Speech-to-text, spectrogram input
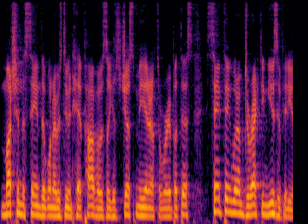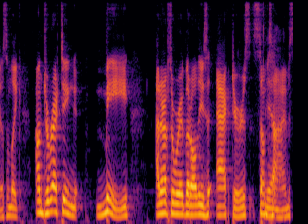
much in the same that when I was doing hip hop, I was like, it's just me. I don't have to worry about this. Same thing when I'm directing music videos. I'm like, I'm directing me. I don't have to worry about all these actors sometimes,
